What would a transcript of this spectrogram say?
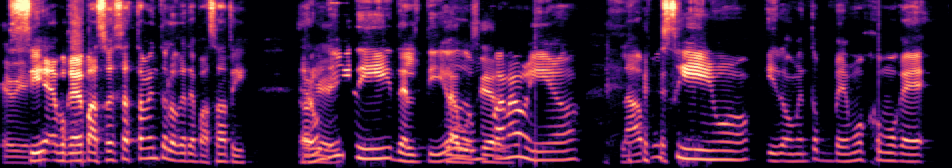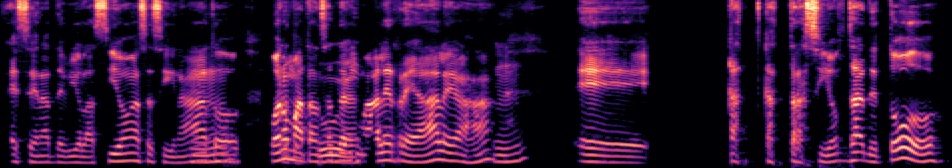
Qué bien. Sí, porque me pasó exactamente lo que te pasó a ti. Era un DVD del tío de un pana mío, la pusimos y de momento vemos como que escenas de violación, asesinato, bueno, matanzas de animales reales, ajá. Eh, castración, de todo.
